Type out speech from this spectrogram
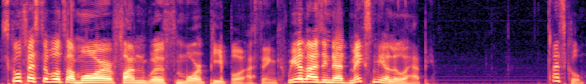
School festivals are more fun with more people, I think. Realizing that makes me a little happy. That's cool.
